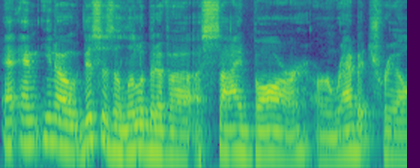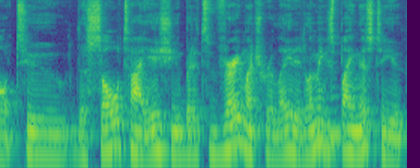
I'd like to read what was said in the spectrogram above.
And, and you know, this is a little bit of a, a sidebar or a rabbit trail to the soul tie issue, but it's very much related. Let me explain this to you.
